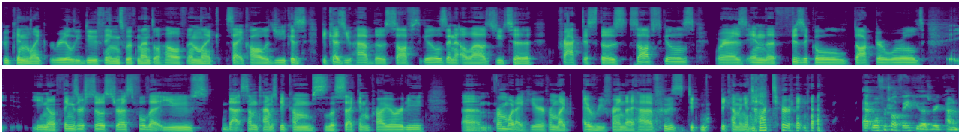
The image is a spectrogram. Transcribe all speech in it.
who can like really do things with mental health and like psychology because because you have those soft skills and it allows you to practice those soft skills whereas in the physical doctor world you know things are so stressful that you that sometimes becomes the second priority um, from what i hear from like every friend i have who's do- becoming a doctor right now Uh, well, first of all, thank you. That was very kind.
